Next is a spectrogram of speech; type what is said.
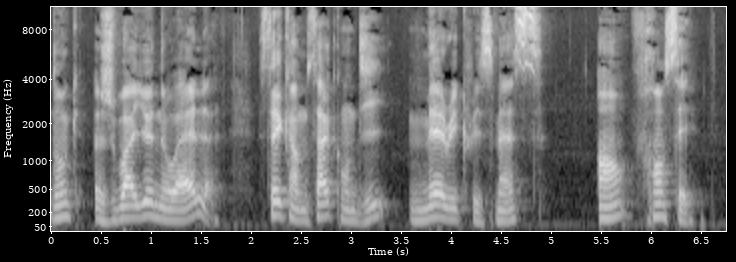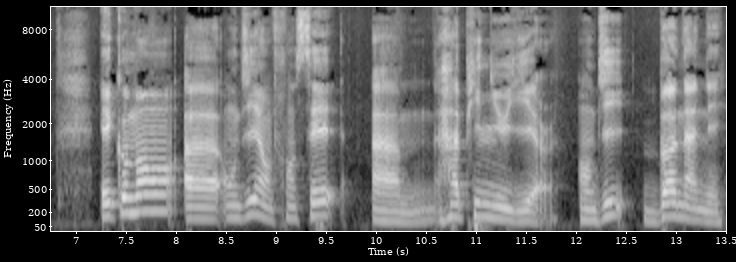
Donc, joyeux Noël, c'est comme ça qu'on dit Merry Christmas en français. Et comment euh, on dit en français euh, Happy New Year? On dit bonne année.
